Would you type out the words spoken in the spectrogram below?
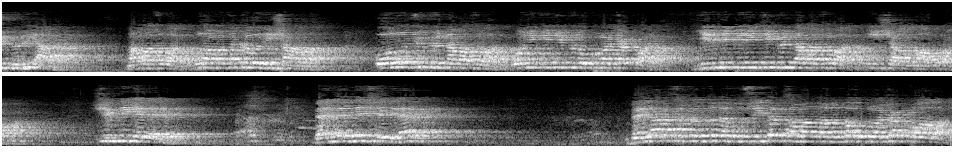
üçüncü günü yarın. Namazı var. Bu namazı kılın inşallah. Onuncu gün namazı var. On ikinci gün okunacak var. Yirmi birinci gün namazı var. İnşallah Rahman. Şimdi gelelim. Benden ne istediler? Bela, sıkıntı ve musibet zamanlarında okunacak dualar.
